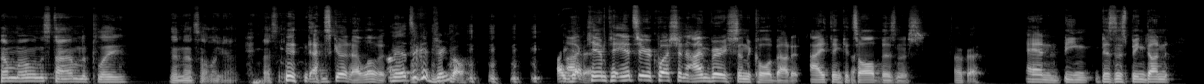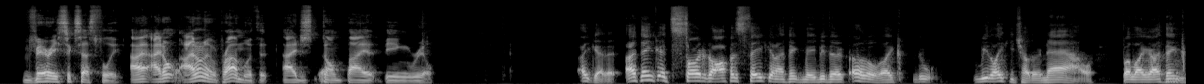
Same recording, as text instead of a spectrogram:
Come on, it's time to play. Then that's all I got. That's it. That's good. I love it. I mean, it's a good jingle. I Uh, get it. Cam, to answer your question, I'm very cynical about it. I think it's all business Okay. and being business being done very successfully. I, I don't I don't have a problem with it. I just don't buy it being real. I get it. I think it started off as fake, and I think maybe they're oh, like we like each other now. But like, I think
